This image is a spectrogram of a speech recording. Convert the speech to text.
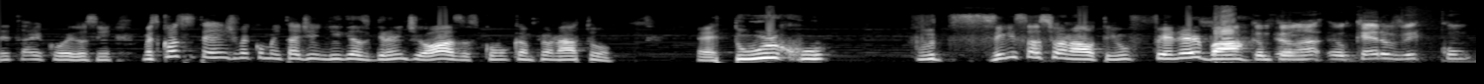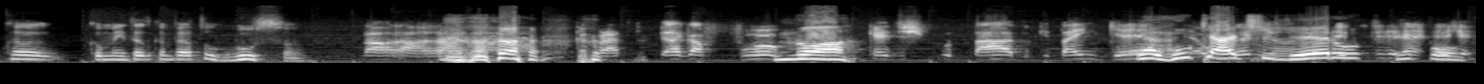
e tal coisa assim. Mas com certeza a gente vai comentar de ligas grandiosas, como o campeonato é, turco. Putz, sensacional. Tem o Fenerbahçe. Campeonato, eu quero ver com, com- comentando o campeonato russo. Não, não, não, não. Campeonato que pega fogo, que é disputado, que tá em guerra. O Hulk é ucraniano. artilheiro Esse, e é, pô. esse,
